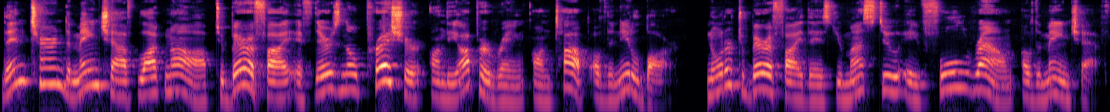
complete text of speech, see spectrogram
Then turn the main shaft block knob to verify if there is no pressure on the upper ring on top of the needle bar. In order to verify this, you must do a full round of the main shaft.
